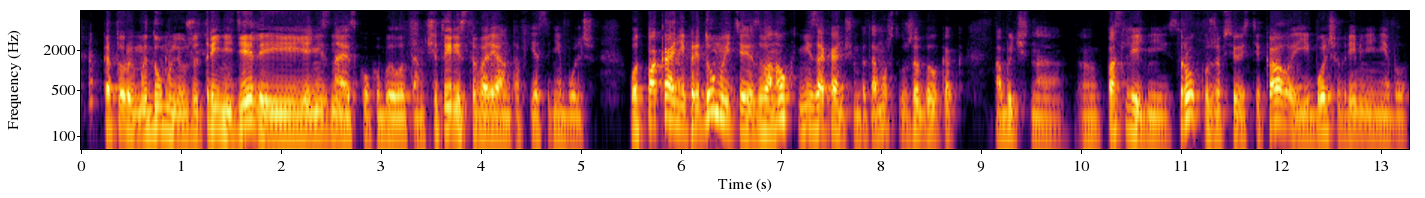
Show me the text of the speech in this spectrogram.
которое мы думали уже три недели, и я не знаю, сколько было там, 400 вариантов, если не больше. Вот пока не придумаете, звонок не заканчиваем, потому что уже был, как обычно, э, последний срок, уже все истекало, и больше времени не было.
